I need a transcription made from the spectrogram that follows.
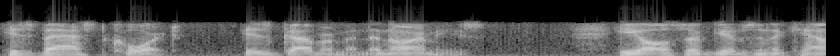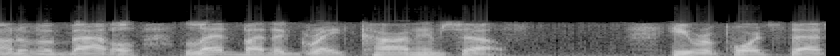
his vast court, his government and armies. He also gives an account of a battle led by the great Khan himself. He reports that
